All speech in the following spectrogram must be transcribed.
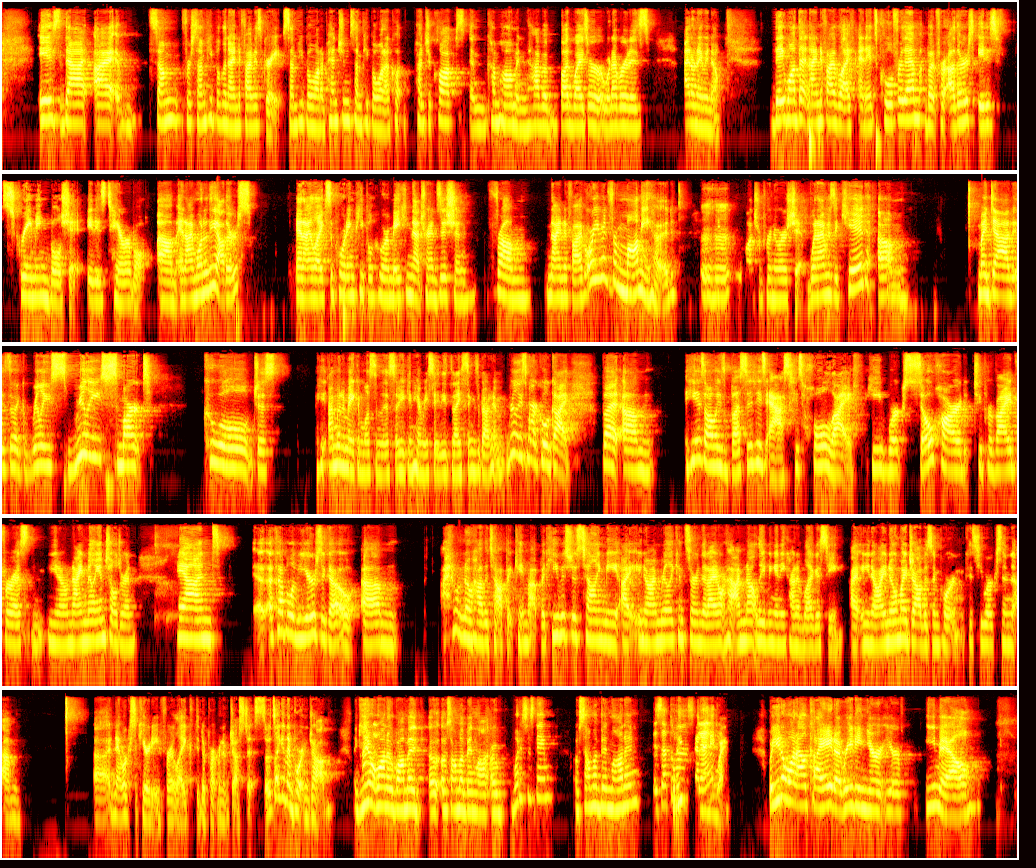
is that I some for some people the nine to five is great. Some people want a pension. Some people want to cl- punch a clock and come home and have a Budweiser or whatever it is. I don't even know. They want that nine to five life, and it's cool for them. But for others, it is screaming bullshit. It is terrible. Um, and I'm one of the others. And I like supporting people who are making that transition from nine to five or even from mommyhood mm-hmm. entrepreneurship. When I was a kid, um, my dad is like really really smart cool just he, i'm going to make him listen to this so he can hear me say these nice things about him really smart cool guy but um he has always busted his ass his whole life. He works so hard to provide for us, you know, 9 million children. And a couple of years ago, um, I don't know how the topic came up, but he was just telling me, I, you know, I'm really concerned that I don't have, I'm not leaving any kind of legacy. I, you know, I know my job is important because he works in um, uh, network security for like the Department of Justice. So it's like an important job. Like you don't want Obama, o- Osama bin Laden, or what is his name? Osama bin Laden. Is that the Well, one that's dead? anyway. But you don't want Al Qaeda reading your your email.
